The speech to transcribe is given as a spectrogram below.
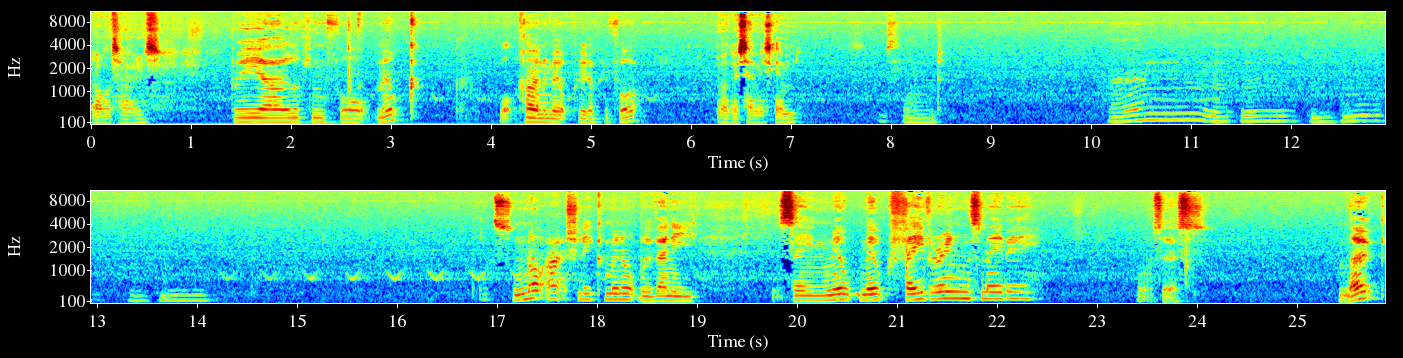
at all times. we are looking for milk. What kind of milk are we looking for? I'll go semi skimmed. And, um, mhm, mhm, It's not actually coming up with any. It's saying milk milk favourings maybe. What's this? Nope.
